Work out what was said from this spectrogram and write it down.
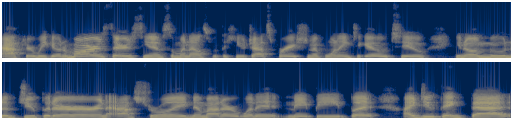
after we go to Mars, there's, you know, someone else with a huge aspiration of wanting to go to, you know, a moon of Jupiter, an asteroid, no matter what it may be. But I do think that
